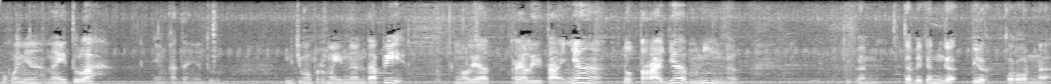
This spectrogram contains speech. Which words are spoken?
pokoknya nah itulah yang katanya tuh ini cuma permainan. Tapi ngelihat realitanya dokter aja meninggal. Itu kan tapi kan nggak pure corona.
